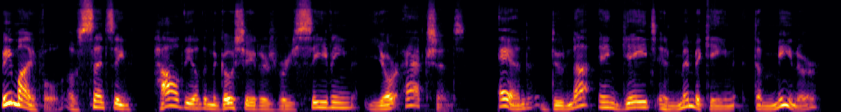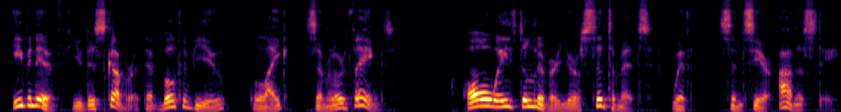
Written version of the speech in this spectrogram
Be mindful of sensing how the other negotiator is receiving your actions, and do not engage in mimicking demeanor even if you discover that both of you like similar things. Always deliver your sentiments with sincere honesty.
